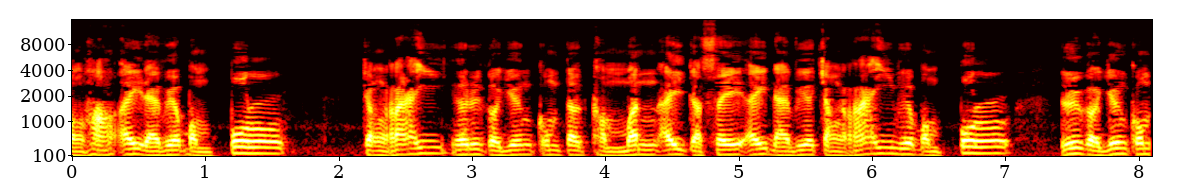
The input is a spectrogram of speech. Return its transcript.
បង្ហោះអីដែលវាបំពុលចង្រៃឬក៏យើងគុំទៅខមមិនអីទៅសេអីដែលវាចង្រៃវាបំពុលឬក៏យើងគុំ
